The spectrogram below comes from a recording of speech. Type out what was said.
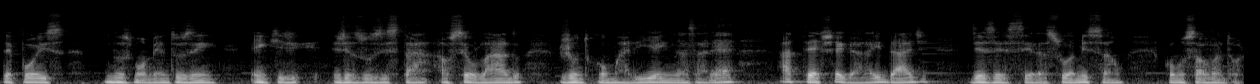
depois nos momentos em, em que Jesus está ao seu lado, junto com Maria em Nazaré, até chegar à idade de exercer a sua missão como Salvador.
